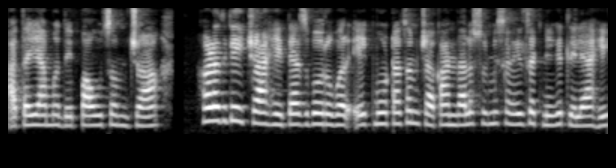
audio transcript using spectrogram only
आता यामध्ये पाव चमचा हळद घ्यायची आहे. त्याचबरोबर एक मोठा चमचा कांदा लसूण मिसळी चटणी घेतलेली आहे.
